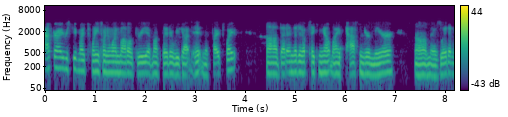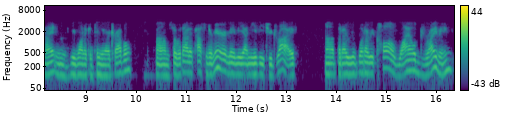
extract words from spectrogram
after I received my 2021 Model 3, a month later, we got hit in a side swipe uh, that ended up taking out my passenger mirror. Um, it was late at night and we want to continue our travel. Um, so without a passenger mirror, it made me uneasy to drive. Uh, but I, what I recall while driving,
